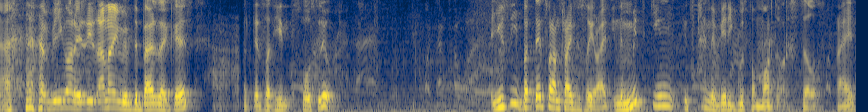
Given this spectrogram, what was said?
Being honest, he's annoying with the berserkers. But that's what he's supposed to do. You see, but that's what I'm trying to say, right? In the mid game, it's kind of very good for Mordor still, right?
